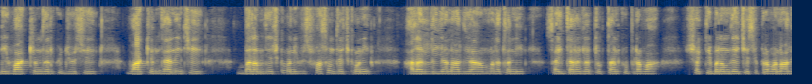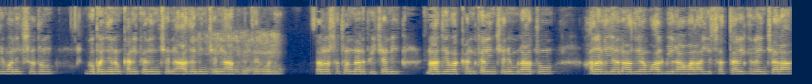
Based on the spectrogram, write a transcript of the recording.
నీ వాక్యం దగ్గరకు చూసి వాక్యం ధ్యానించి బలం తెచ్చుకొని విశ్వాసం తెచ్చుకొని అలల్లి అనాదియ మనతని సైతరజ తుక్తానికి ప్రభ శక్తి బలం దయచేసి ప్రభ నాదివానికి శృతం గొప్ప జనం కనికరించని ఆదరించని ఆత్మ తెరవండి సరస్వతం నడిపించండి. నా దేవ కనికరించని మ్రాతం అలలి దేవ వాల్బి రావాలా? ఈ సత్యాన్ని గ్రహించాలా?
